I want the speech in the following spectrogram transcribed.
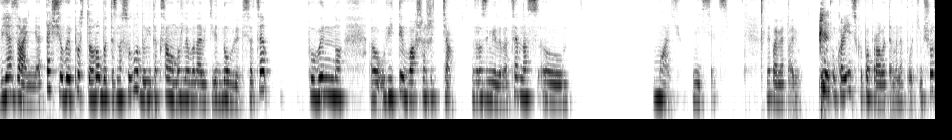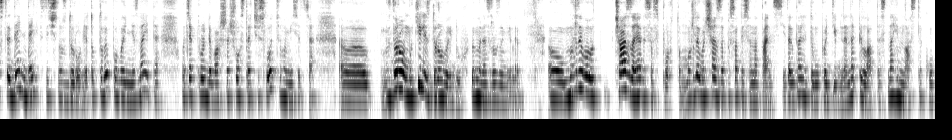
в'язання, те, що ви просто робите з насолодою, і так само, можливо, навіть відновлюєтеся, це повинно увійти в ваше життя. Зрозуміли, це в нас май місяць. Не пам'ятаю. Українською поправите мене потім. Шостий день день фізичного здоров'я. Тобто ви повинні, знаєте, от як пройде ваше шосте число цього місяця, е, в здоровому тілі здоровий дух. Ви мене зрозуміли. Е, Можливо, час зайнятися спортом, можливо, час записатися на танці і так далі, тому подібне, на пілатес, на гімнастику.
